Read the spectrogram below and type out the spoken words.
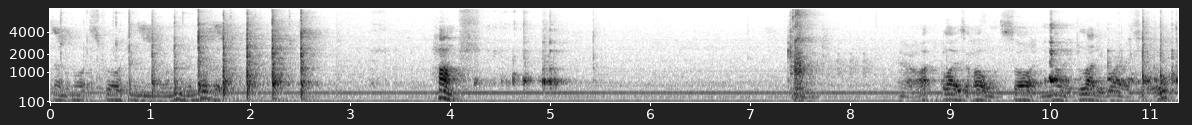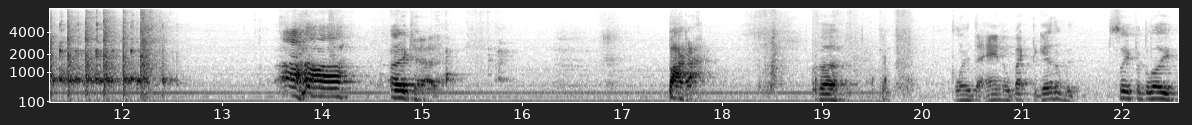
Doesn't like striking aluminium, does it? Humph. Alright, blows a hole in the side. No bloody worries at all. Ah, okay. Bugger. The glued the handle back together with super glue.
